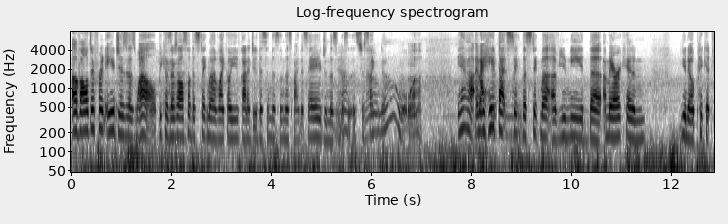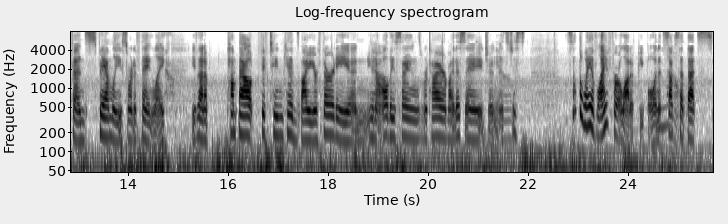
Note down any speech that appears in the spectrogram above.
of all different ages as well, because there's also the stigma of like, oh, you've got to do this and this and this by this age and this and this. It's just like no. Mm-mm. Yeah, and I hate that stig- the stigma of you need the American, you know, picket fence family sort of thing. Like, you've got to pump out 15 kids by you're 30, and you know all these things. Retire by this age, and it's just it's not the way of life for a lot of people, and it sucks that that's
